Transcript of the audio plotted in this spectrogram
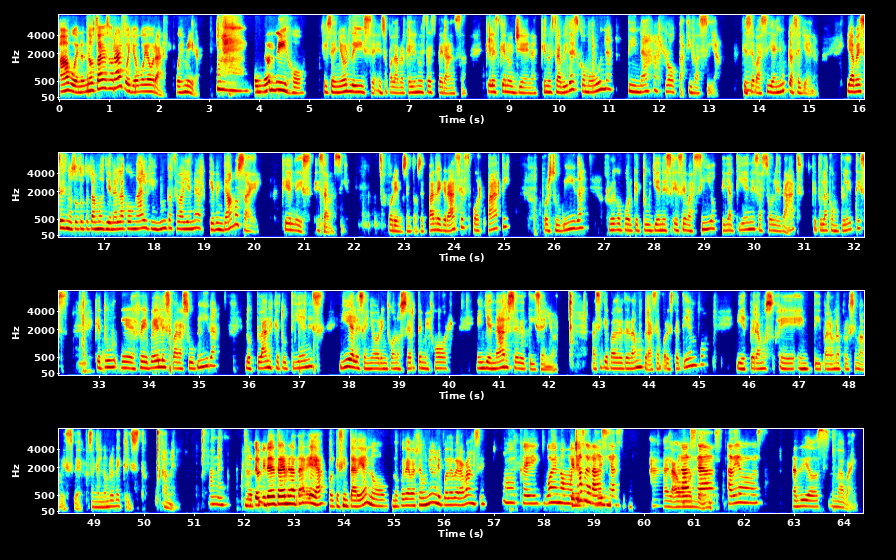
ah, bueno, ¿no sabes orar? Pues yo voy a orar. Pues mira, el Señor dijo, el Señor dice en su palabra que Él es nuestra esperanza, que Él es que nos llena, que nuestra vida es como una tinaja rota y vacía, que se vacía y nunca se llena. Y a veces nosotros tratamos de llenarla con alguien, nunca se va a llenar, que vengamos a Él, que Él es esa vacía. Oremos entonces. Padre, gracias por Patti, por su vida. Ruego porque tú llenes ese vacío que ella tiene, esa soledad, que tú la completes, que tú eh, reveles para su vida los planes que tú tienes. Guíale, Señor, en conocerte mejor, en llenarse de ti, Señor. Así que, Padre, te damos gracias por este tiempo y esperamos eh, en ti para una próxima vez vernos. En el nombre de Cristo. Amén. Amén. No te olvides de traerme la tarea, porque sin tarea no, no puede haber reunión ni puede haber avance. Ok, bueno, muchas gracias. A la gracias. Adiós. Adiós. Bye bye.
